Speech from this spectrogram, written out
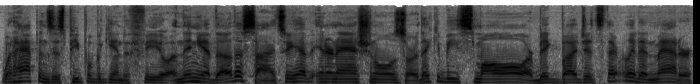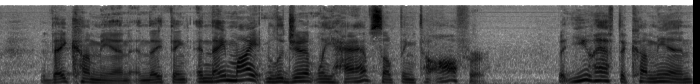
what happens is people begin to feel and then you have the other side. So you have internationals or they could be small or big budgets that really doesn't matter. They come in and they think and they might legitimately have something to offer. But you have to come in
